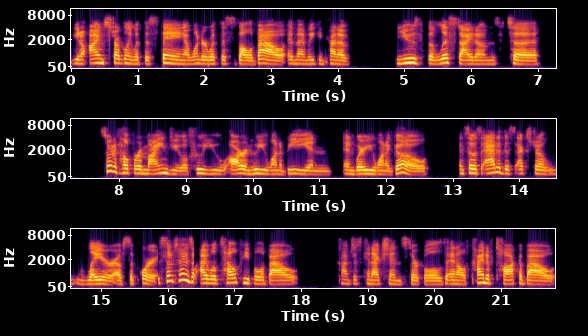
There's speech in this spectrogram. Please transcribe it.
you know i'm struggling with this thing. I wonder what this is all about. And then we can kind of use the list items to sort of help remind you of who you are and who you want to be and and where you want to go. And so it's added this extra layer of support. Sometimes i will tell people about conscious connection circles and i'll kind of talk about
